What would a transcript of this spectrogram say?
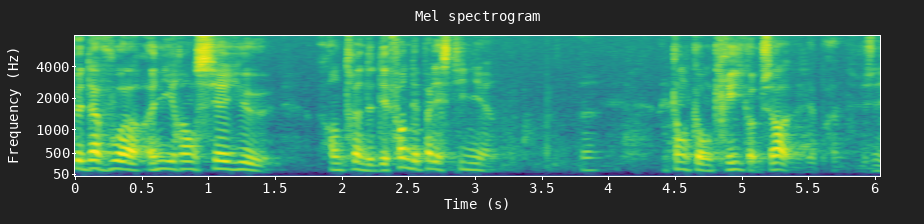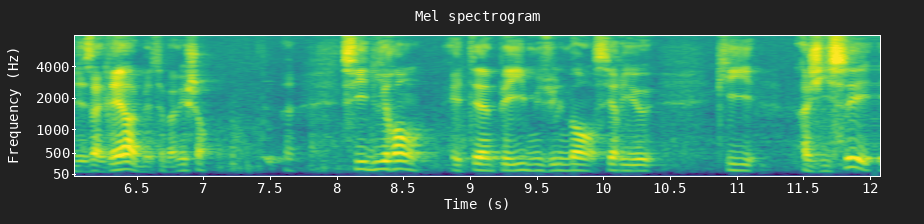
que d'avoir un Iran sérieux en train de défendre des Palestiniens. Hein? Tant qu'on crie comme ça, c'est désagréable, mais c'est pas méchant. Si l'Iran était un pays musulman sérieux qui agissait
